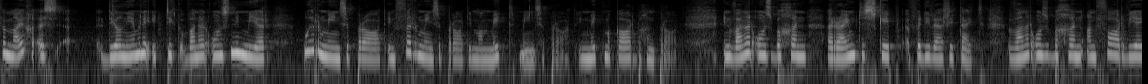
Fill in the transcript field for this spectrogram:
Vir my is eh, deelnemende etiek wanneer ons nie meer oor mense praat en vir mense praat nie, maar met mense praat en met mekaar begin praat. En wanneer ons begin ruimte skep vir diversiteit, wanneer ons begin aanvaar wie jy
